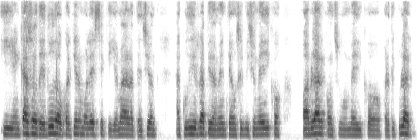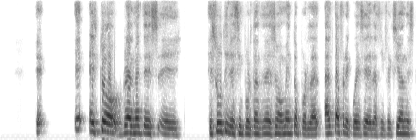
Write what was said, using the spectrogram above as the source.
y en caso de duda o cualquier molestia que llamara la atención, acudir rápidamente a un servicio médico o hablar con su médico particular. Eh, eh, esto realmente es, es útil, es importante en ese momento por la alta frecuencia de las infecciones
